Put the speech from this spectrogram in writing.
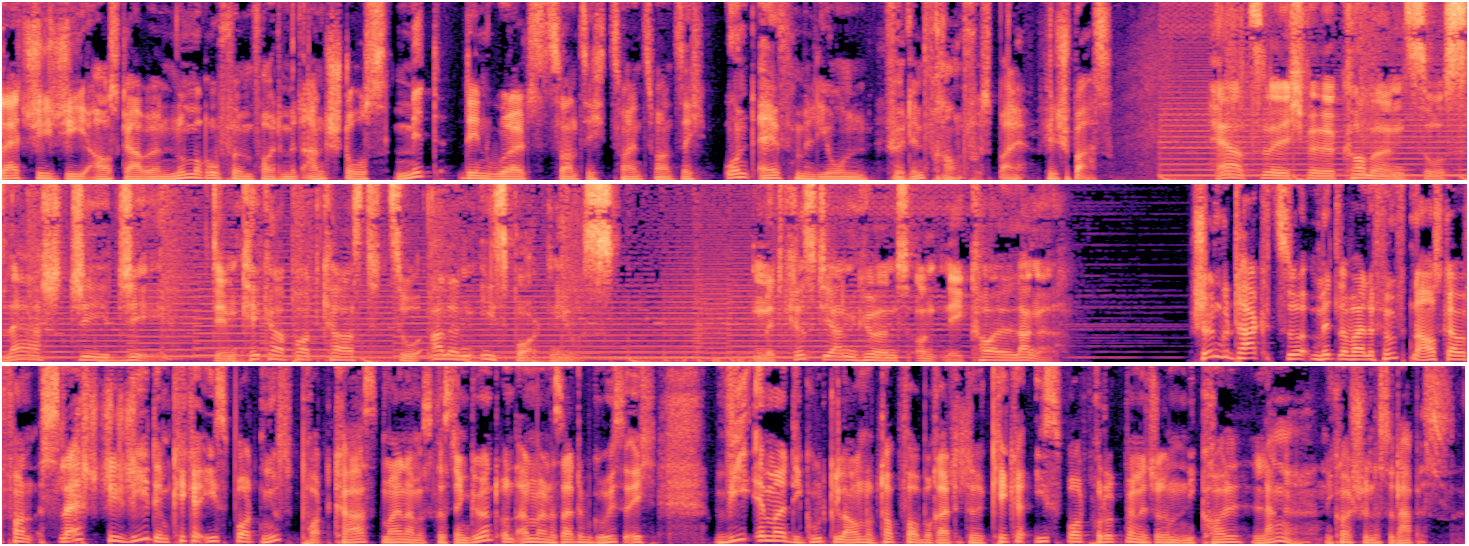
Slash GG Ausgabe Nummer 5 heute mit Anstoß mit den Worlds 2022 und 11 Millionen für den Frauenfußball. Viel Spaß. Herzlich willkommen zu Slash GG, dem Kicker-Podcast zu allen E-Sport-News. Mit Christian Gürnt und Nicole Lange. Schönen guten Tag zur mittlerweile fünften Ausgabe von Slash GG, dem Kicker eSport News Podcast. Mein Name ist Christian Gürnt und an meiner Seite begrüße ich wie immer die gut gelaunte und top vorbereitete Kicker eSport Produktmanagerin Nicole Lange. Nicole, schön, dass du da bist.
